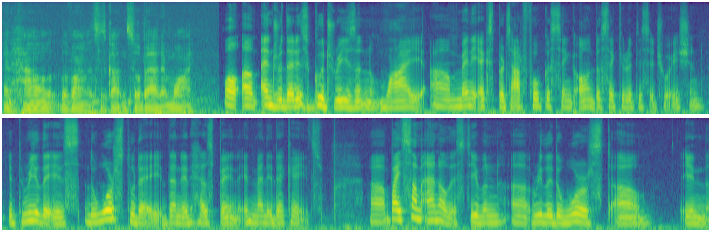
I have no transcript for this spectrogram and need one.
and how the violence has gotten so bad and why? Well, um, Andrew, there is good reason why um, many experts are focusing on the security situation. It really is the worst today than it has been in many decades. Uh, by some analysts, even uh, really the worst um, in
